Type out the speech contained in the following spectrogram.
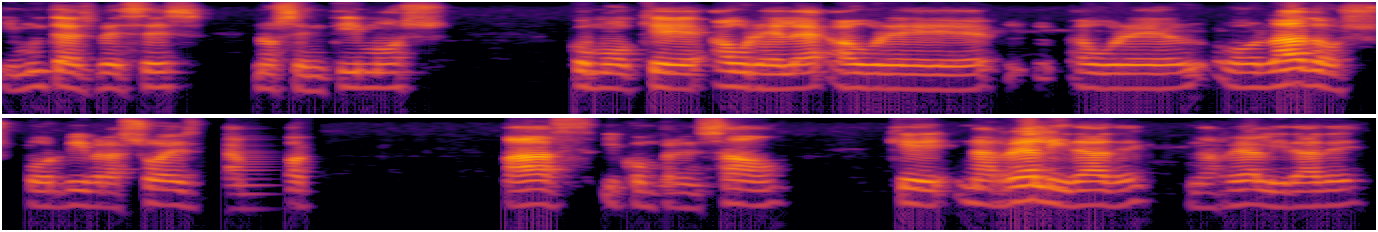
e moitas veces nos sentimos como que aure, aureolados por vibrações de amor, paz e comprensión que na realidade, na realidade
